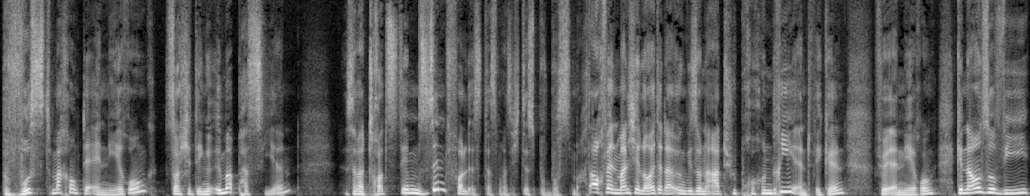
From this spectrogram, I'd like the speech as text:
Bewusstmachung der Ernährung solche Dinge immer passieren es aber trotzdem sinnvoll ist, dass man sich das bewusst macht. Auch wenn manche Leute da irgendwie so eine Art Hypochondrie entwickeln für Ernährung. Genauso wie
